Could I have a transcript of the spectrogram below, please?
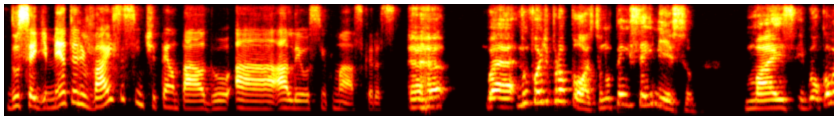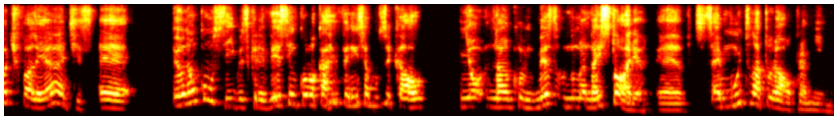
do segmento, ele vai se sentir tentado a, a ler os Cinco Máscaras. Uhum. É, não foi de propósito, não pensei nisso. Mas, igual como eu te falei antes, é, eu não consigo escrever sem colocar referência musical na, mesmo na história. É, é muito natural para mim.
